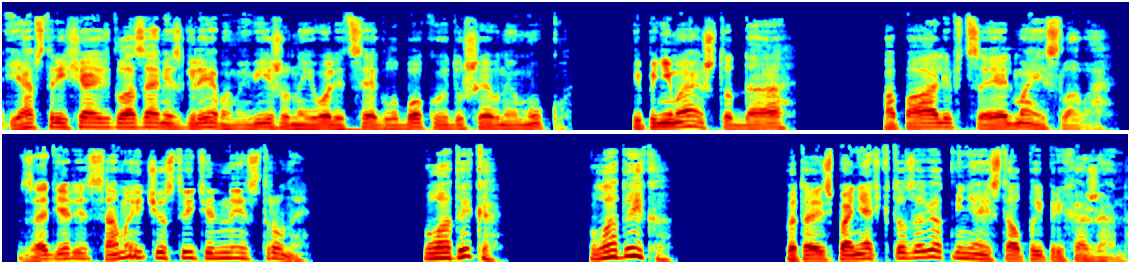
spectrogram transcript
Я встречаюсь глазами с Глебом и вижу на его лице глубокую душевную муку и понимаю, что да, попали в цель мои слова, задели самые чувствительные струны. «Владыка! Владыка!» Пытаюсь понять, кто зовет меня из толпы прихожан.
